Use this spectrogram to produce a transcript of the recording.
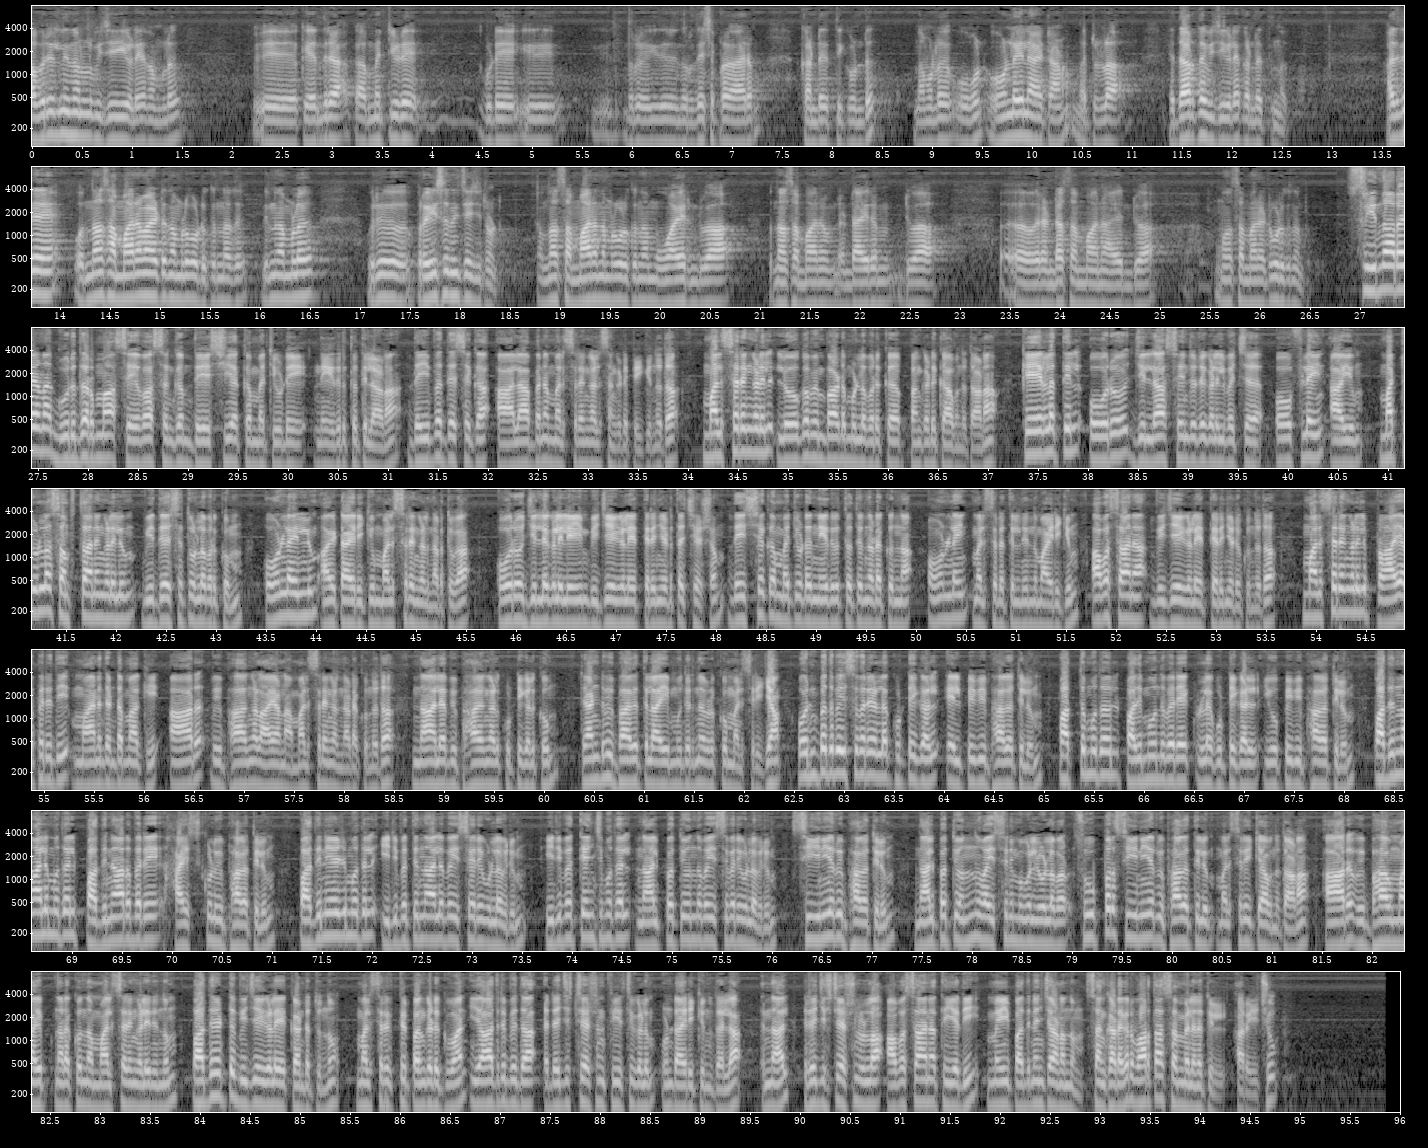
അവരിൽ നിന്നുള്ള വിജയികളെ നമ്മൾ കേന്ദ്ര കമ്മിറ്റിയുടെ കൂടെ ഈ നിർദ്ദേശപ്രകാരം കണ്ടെത്തിക്കൊണ്ട് നമ്മൾ ഓൺ ഓൺലൈനായിട്ടാണ് മറ്റുള്ള യഥാർത്ഥ വിജയികളെ കണ്ടെത്തുന്നത്. അതിന് ഒന്നാം സമ്മാനമായിട്ട് നമ്മൾ കൊടുക്കുന്നത് ഇതിന് നമ്മൾ ഒരു പ്രൈസ് എന്ന് നിശ്ചയിച്ചിട്ടുണ്ട് ഒന്നാം സമ്മാനം നമ്മൾ കൊടുക്കുന്നത് മൂവായിരം രൂപ ഒന്നാം സമ്മാനം രണ്ടായിരം രൂപ രണ്ടാം സമ്മാനം ആയിരം രൂപ മൂന്നാം സമ്മാനമായിട്ട് കൊടുക്കുന്നുണ്ട്. ശ്രീനാരായണ ഗുരുധർമ്മ സേവാ സംഘം ദേശീയ കമ്മിറ്റിയുടെ നേതൃത്വത്തിലാണ് ദൈവദശക ആലാപന മത്സരങ്ങൾ സംഘടിപ്പിക്കുന്നത്. മത്സരങ്ങളിൽ ലോകമെമ്പാടുമുള്ളവർക്ക് പങ്കെടുക്കാവുന്നതാണ്. കേരളത്തിൽ ഓരോ ജില്ലാ സെന്ററുകളിൽ വെച്ച് ഓഫ്ലൈൻ ആയും മറ്റുള്ള സംസ്ഥാനങ്ങളിലും വിദേശത്തുള്ളവർക്കും ഓൺലൈനിലും ആയിട്ടായിരിക്കും മത്സരങ്ങൾ നടത്തുക. ഓരോ ജില്ലകളിലെയും വിജയികളെ തെരഞ്ഞെടുത്ത ശേഷം ദേശീയ കമ്മിറ്റിയുടെ നേതൃത്വത്തിൽ നടക്കുന്ന ഓൺലൈൻ മത്സരത്തിൽ നിന്നുമായിരിക്കും അവസാന വിജയികളെ തെരഞ്ഞെടുക്കുന്നത്. മത്സരങ്ങളിൽ പ്രായപരിധി മാനദണ്ഡമാക്കി ആറ് വിഭാഗങ്ങളായാണ് മത്സരങ്ങൾ നടക്കുന്നത്. നാല് വിഭാഗങ്ങൾ കുട്ടികൾക്കും രണ്ട് വിഭാഗത്തിലായി മുതിർന്നവർക്കും മത്സരിക്കാം. ഒൻപത് വയസ്സ് വരെയുള്ള കുട്ടികൾ എൽ പി വിഭാഗത്തിലും പത്ത് മുതൽ പതിമൂന്ന് വരെയുള്ള കുട്ടികൾ യു പി വിഭാഗത്തിലും പതിനാല് മുതൽ പതിനാറ് വരെ ഹൈസ്കൂൾ വിഭാഗത്തിലും പതിനേഴ് മുതൽ ഇരുപത്തിനാല് വയസ്സ് വരെയുള്ളവരും ഇരുപത്തിയഞ്ച് മുതൽ നാൽപ്പത്തിയൊന്ന് വയസ്സ് വരെയുള്ളവരും സീനിയർ വിഭാഗത്തിലും നാൽപ്പത്തിയൊന്ന് വയസ്സിന് മുകളിലുള്ളവർ സൂപ്പർ സീനിയർ വിഭാഗത്തിലും മത്സരിക്കാവുന്നതാണ്. ആറ് വിഭാഗമായി നടക്കുന്ന മത്സരങ്ങളിൽ നിന്നും പതിനെട്ട് വിജയികളെ കണ്ടെത്തുന്നു. മത്സരത്തിൽ പങ്കെടുക്കുവാൻ യാതൊരുവിധ രജിസ്ട്രേഷൻ ഫീസുകളും ഉണ്ടായിരിക്കുന്നതല്ല. എന്നാൽ രജിസ്ട്രേഷനുള്ള അവസാന തീയതി മെയ് പതിനഞ്ചാണെന്നും സംഘാടകർ വാർത്താ സമ്മേളനത്തിൽ അറിയിച്ചു.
